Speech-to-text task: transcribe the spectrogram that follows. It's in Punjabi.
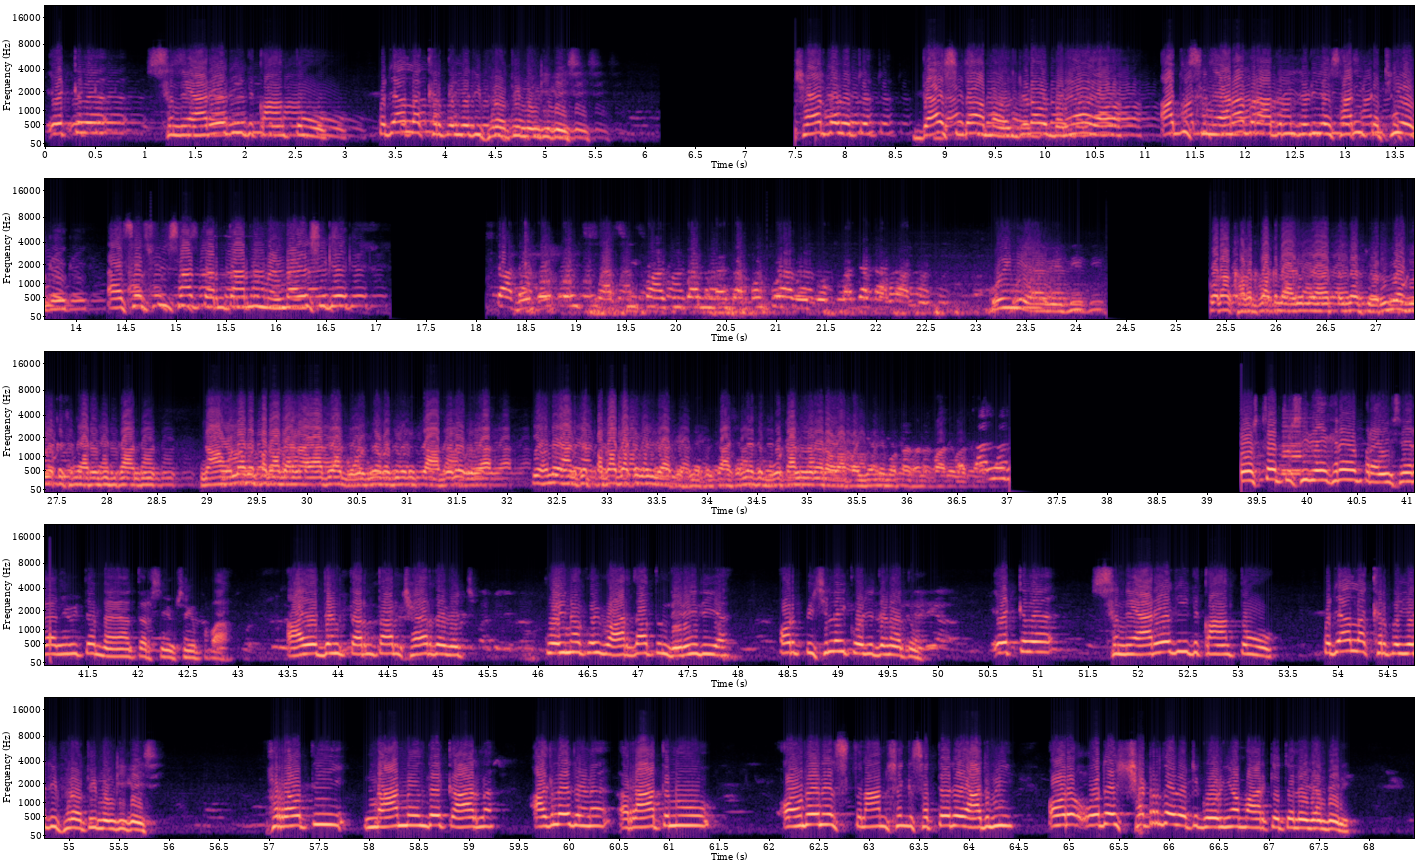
ਇੱਕ ਸੁਨਿਆਰੇ ਦੀ ਦੁਕਾਨ ਤੋਂ 50 ਲੱਖ ਰੁਪਏ ਦੀ ਫਿਰੌਤੀ ਮੰਗੀ ਗਈ ਸੀ। ਸ਼ਹਿਰ ਦੇ ਵਿੱਚ ਦਹਿਸ਼ ਦਾ ਮਾਹੌਲ ਜਿਹੜਾ ਉਹ ਬਣਿਆ ਹੋਇਆ ਵਾ। ਅੱਜ ਸੁਨਿਆਰਾ ਬਰਾਦਰੀ ਜਿਹੜੀ ਹੈ ਸਾਰੀ ਇਕੱਠੀ ਹੋ ਕੇ ਐਸਐਸਪੀ ਸਾਹਿਬ ਤਰਨਤਾਰਨ ਨੂੰ ਮਿਲਣ ਆਏ ਸੀਗੇ। ਤੁਹਾਡੇ ਕੋਲ ਕੋਈ ਸਿਆਸੀ ਪਾਰਟੀ ਦਾ ਨੁਮਾਇੰਦਾ ਪਹੁੰਚਿਆ ਹੋਵੇ ਜੋ ਸਾਂਝਾ ਕਰਨ ਵਾਸਤੇ ਕੋਈ ਨਹੀਂ ਆਇਆ ਵੀਰ ਜੀ। ਕੋਰਾ ਖਬਰ ਤੱਕ ਲੈਣੀ ਆਇਆ ਪਹਿਲਾਂ ਚੋਰੀ ਹੋ ਗਈ ਇੱਕ ਸੁਨਿਆਰੇ ਦੀ ਦੁਕਾਨ ਦੀ। ਨਾ ਉਹਨਾਂ ਨੇ ਪਤਾ ਲੈਣ ਆਇਆ ਤੇ ਆ ਗੋਲੀਆਂ ਵੱਜੀਆਂ ਨੂੰ ਚਾਰ ਦਿਨ ਹੋ ਗਿਆ ਕਿਸੇ ਨੇ ਆਣ ਕੇ ਪਤਾ ਤੱਕ ਨਹੀਂ ਲਿਆ ਕਿਸੇ ਨੇ ਪ੍ਰਸ਼ਾਸਨ ਨੇ ਤੇ ਵੋਟਾਂ ਨੂੰ ਇਹਨਾਂ ਰੌਲਾ ਪਾਈ ਜਾਂਦੇ ਵੋਟਾਂ ਸਾਨੂੰ ਪਾ ਦੇ ਵੋਟਾਂ ਦੋਸਤੋ ਤੁਸੀਂ ਵੇਖ ਰਹੇ ਹੋ ਪ੍ਰਾਈਮ ਸੇਰਾ ਨਿਊਜ਼ ਤੇ ਮੈਂ ਤਰਸੀਮ ਸਿੰਘ ਪਪਾ ਆਏ ਦਿਨ ਤਰਨਤਾਰਨ ਸ਼ਹਿਰ ਦੇ ਵਿੱਚ ਕੋਈ ਨਾ ਕੋਈ ਵਾਰਦਾਤ ਹੁੰਦੀ ਰਹਿੰਦੀ ਆ ਔਰ ਪਿਛਲੇ ਕੁਝ ਦਿਨਾਂ ਤੋਂ ਇੱਕ ਸੁਨਿਆਰੇ ਦੀ ਦੁਕਾਨ ਤੋਂ 50 ਲੱਖ ਰੁਪਏ ਦੀ ਫਿਰੌਤੀ ਮੰਗੀ ਗਈ ਸੀ। ਫਰੌਤੀ ਨਾ ਮਿਲਣ ਦੇ ਕਾਰਨ ਅਗਲੇ ਦਿਨ ਰਾਤ ਨੂੰ ਆਉਂਦੇ ਨੇ ਸਤਨਾਮ ਸਿੰਘ ਸੱਤੇ ਦੇ ਆਦਮੀ ਔਰ ਉਹਦੇ ਸ਼ਟਰ ਦੇ ਵਿੱਚ ਗੋਲੀਆਂ ਮਾਰ ਕੇ ਚਲੇ ਜਾਂਦੇ ਨੇ।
